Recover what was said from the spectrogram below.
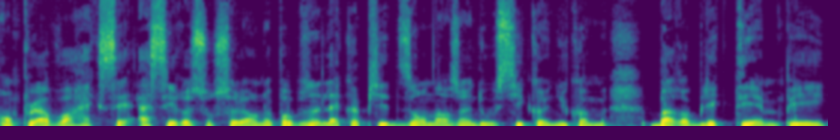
on peut avoir accès à ces ressources-là. On n'a pas besoin de la copier, disons, dans un dossier connu comme baroblique TMP,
